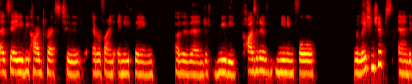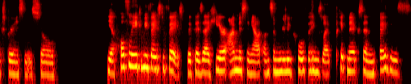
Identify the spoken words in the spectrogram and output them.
I'd say you'd be hard pressed to ever find anything other than just really positive, meaningful relationships and experiences. So yeah, hopefully it can be face to face because I hear I'm missing out on some really cool things like picnics and who's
